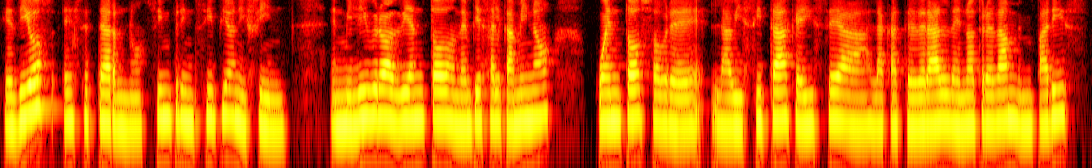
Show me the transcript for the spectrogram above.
que Dios es eterno, sin principio ni fin. En mi libro Adviento, donde empieza el camino, cuento sobre la visita que hice a la Catedral de Notre Dame en París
